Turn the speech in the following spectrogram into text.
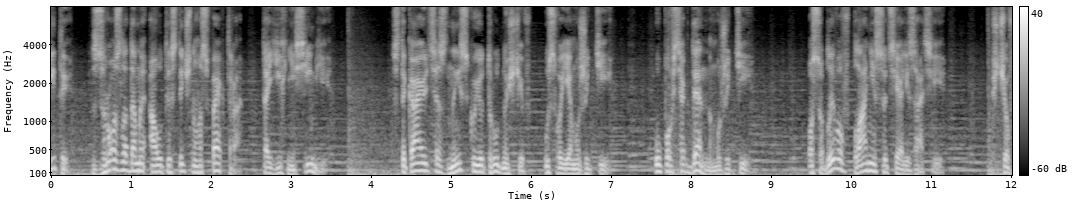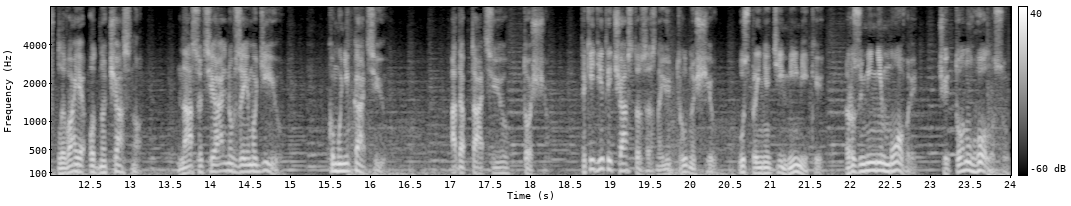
Діти з розладами аутистичного спектра та їхні сім'ї стикаються з низкою труднощів у своєму житті, у повсякденному житті, особливо в плані соціалізації, що впливає одночасно на соціальну взаємодію, комунікацію, адаптацію тощо. Такі діти часто зазнають труднощів у сприйнятті міміки, розумінні мови чи тону голосу,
